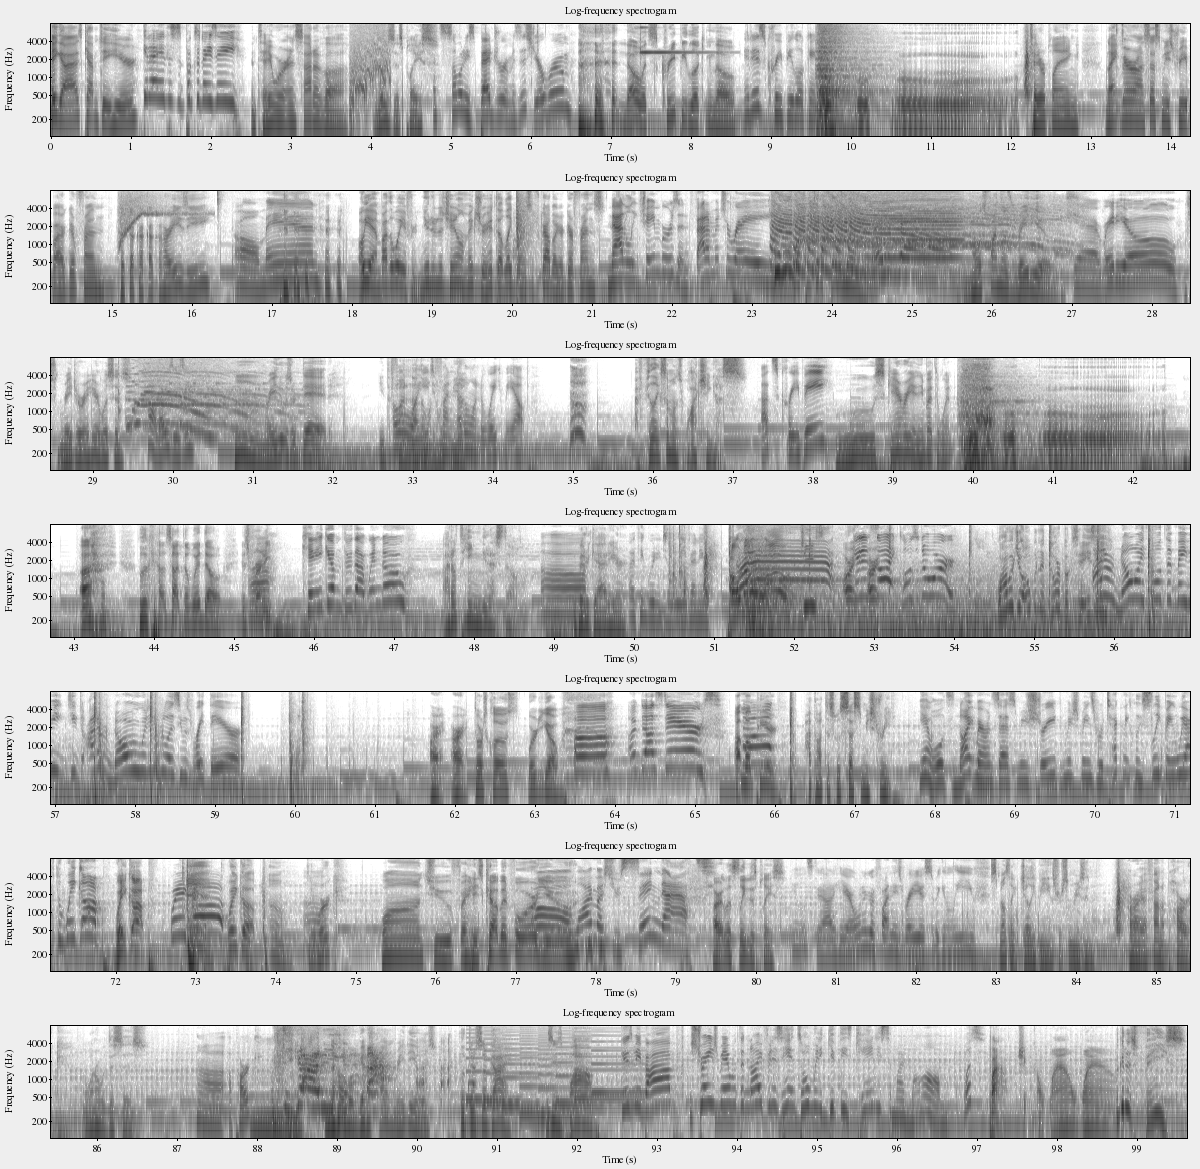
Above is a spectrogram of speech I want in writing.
Hey guys, Captain Tate here. G'day, this is Books of Daisy. And today we're inside of a, what is this place? It's somebody's bedroom. Is this your room? no, it's creepy looking though. it is creepy looking. Uh, uh, Today we're playing Nightmare on Sesame Street by our good friend Crazy. Oh man. Oh yeah, and by the way, if you're new to the channel, make sure you hit that like button and subscribe like our good friends. Natalie Chambers and Fatima to. Welcome. Now let's find those radios. Yeah, radio. There's radio right here. What's this? Oh, that was easy. Hmm, radios are dead. Need to find Oh, I another need one to to find me another one to wake me up. I feel like someone's watching us. That's creepy. Ooh, scary. And Anybody at the window? Uh, look outside the window. It's Freddy. Uh, can he come through that window? I don't think he can get us though. Oh, We better get out of here. I think we need to leave anyway. Oh no! Ah! Oh, jeez! All right, Get all inside. right. Close the door. Why would you open the door, Books Daisy? I don't know. I thought that maybe. I don't know. I didn't realize he was right there. All right, all right. Door's closed. Where'd you go? Uh, I'm downstairs. I'm up here. I thought this was Sesame Street. Yeah, well, it's Nightmare on Sesame Street, which means we're technically sleeping. We have to wake up. Wake up! Wake Yeah, Wake up! Oh, did it Uh. work? One, two, Freddy's coming for Oh, you. why must you sing that? All right, let's leave this place. Yeah, let's get out of here. I want to go find these radios so we can leave. smells like jelly beans for some reason. All right, I found a park. I wonder what this is. Uh, a park? No, we gotta find radios. Look, there's a guy. His name's Bob. Excuse me, Bob. A strange man with a knife in his hand told me to give these candies to my mom. What? Wow, chicka wow wow. Look at his face.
